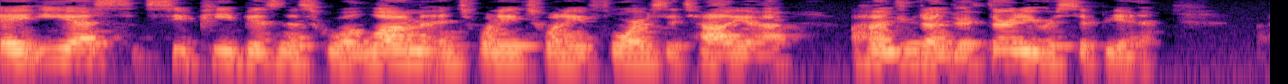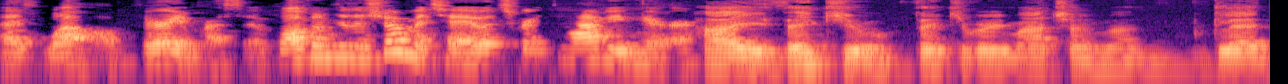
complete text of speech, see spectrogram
a ESCP Business School alum and 2020 Forbes Italia 100 Under 30 recipient as well. Very impressive. Welcome to the show, Matteo. It's great to have you here. Hi, thank you. Thank you very much. I'm, I'm glad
